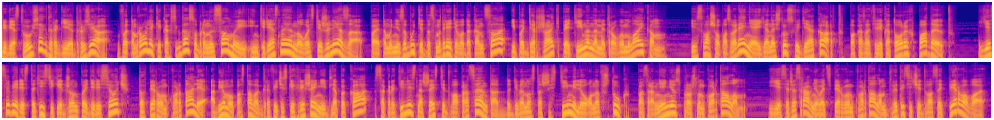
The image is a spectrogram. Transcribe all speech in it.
Приветствую всех, дорогие друзья! В этом ролике, как всегда, собраны самые интересные новости железа, поэтому не забудьте досмотреть его до конца и поддержать пятинанометровым лайком. И с вашего позволения я начну с видеокарт, показатели которых падают. Если верить статистике John Paddy Research, то в первом квартале объемы поставок графических решений для ПК сократились на 6,2% до 96 миллионов штук по сравнению с прошлым кварталом. Если же сравнивать с первым кварталом 2021,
